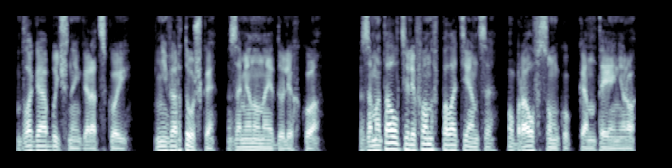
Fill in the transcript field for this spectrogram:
Благо обычный городской. Не вертушка, замену найду легко. Замотал телефон в полотенце, убрал в сумку к контейнеру.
